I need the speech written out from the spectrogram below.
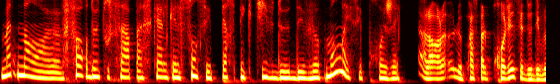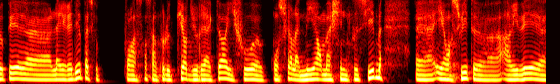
maintenant, euh, fort de tout ça, Pascal, quelles sont ses perspectives de développement et ses projets? Alors, le principal projet, c'est de développer euh, la R&D parce que pour l'instant, c'est un peu le cœur du réacteur. Il faut euh, construire la meilleure machine possible et ensuite arriver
